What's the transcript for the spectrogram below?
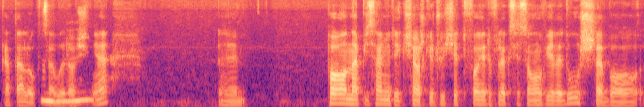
katalog cały mm -hmm. rośnie. Po napisaniu tej książki, oczywiście Twoje refleksje są o wiele dłuższe, bo,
